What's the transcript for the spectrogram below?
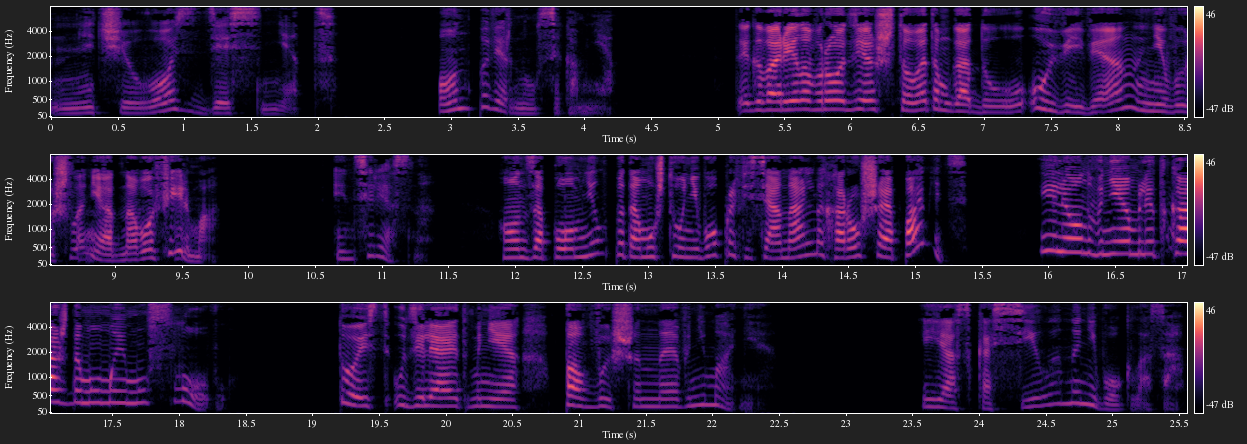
«Ничего здесь нет». Он повернулся ко мне. «Ты говорила вроде, что в этом году у Вивиан не вышло ни одного фильма». «Интересно, он запомнил, потому что у него профессионально хорошая память? Или он внемлет каждому моему слову? То есть уделяет мне повышенное внимание?» Я скосила на него глаза.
